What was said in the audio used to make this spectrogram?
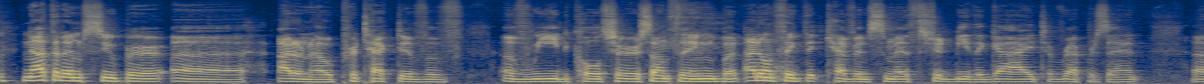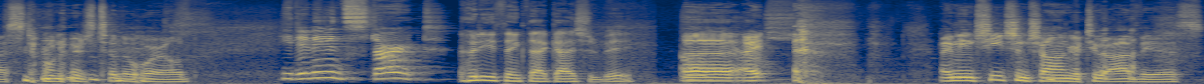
not that I'm super uh I don't know, protective of of weed culture or something, but I don't think that Kevin Smith should be the guy to represent uh, stoners to the world. He didn't even start. Who do you think that guy should be? Oh Uh, I. I mean, Cheech and Chong are too obvious,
